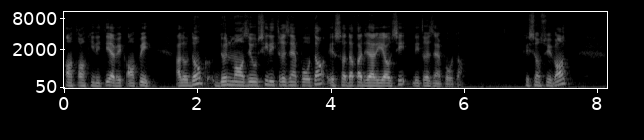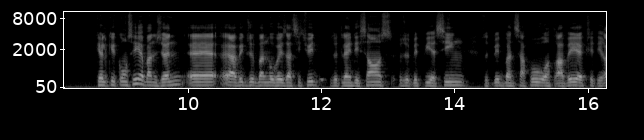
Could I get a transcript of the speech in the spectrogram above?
en tranquillité avec en paix. Alors donc, donne manger aussi, il est très important, et sadaqa jariya aussi, il est très important. Question suivante. Quelques conseils à ban jeunes euh, avec une bonne mauvaise attitude, une l'indécence, une piercing, une ban sapo, entravé, etc.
